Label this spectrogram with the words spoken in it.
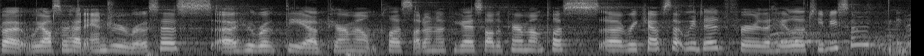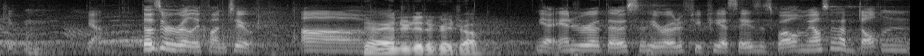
but we also had Andrew Rosas, uh, who wrote the uh, Paramount Plus. I don't know if you guys saw the Paramount Plus uh, recaps that we did for the Halo TV show. Thank you. Yeah, those are really fun too. Um, yeah, Andrew did a great job. Yeah, Andrew wrote those, so he wrote a few PSAs as well. And we also have Dalton,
